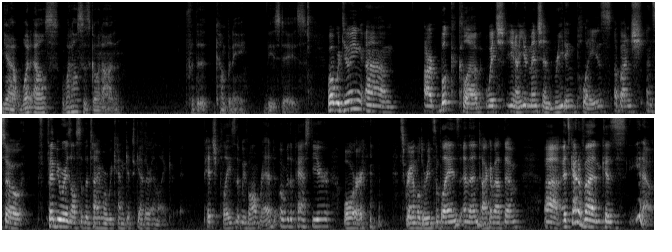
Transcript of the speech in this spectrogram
Yeah, what else what else is going on for the company these days? Well, we're doing um, our book club, which you know you'd mentioned reading plays a bunch, and so February is also the time where we kind of get together and like pitch plays that we've all read over the past year, or scramble to read some plays and then talk about them. Uh, it's kind of fun because you know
